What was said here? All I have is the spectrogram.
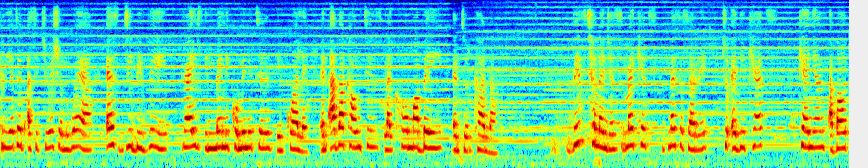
created a situation where SGBV thrives in many communities in Kwale and other counties like Homa Bay and Turkana. These challenges make it necessary to educate Kenyans about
